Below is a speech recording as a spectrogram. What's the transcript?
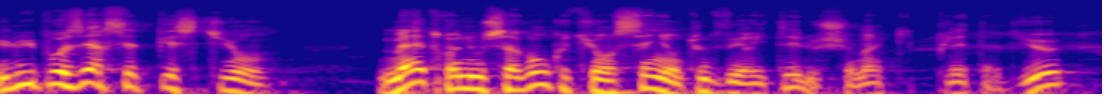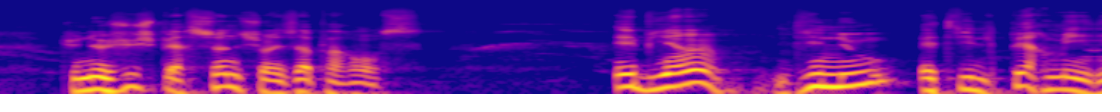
Ils lui posèrent cette question. Maître, nous savons que tu enseignes en toute vérité le chemin qui plaît à Dieu. Tu ne juges personne sur les apparences. Eh bien, dis-nous, est-il permis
